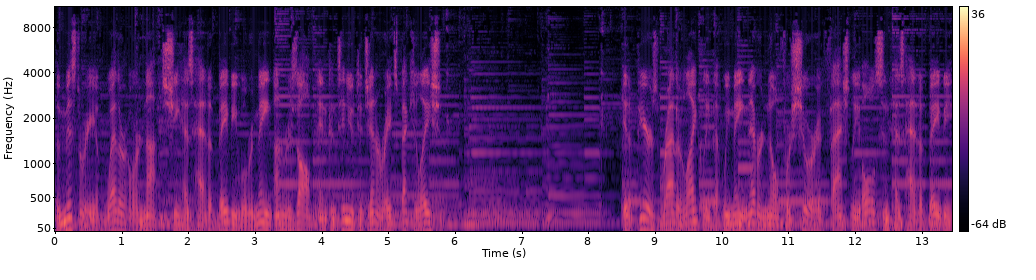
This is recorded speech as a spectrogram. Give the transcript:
the mystery of whether or not she has had a baby will remain unresolved and continue to generate speculation. It appears rather likely that we may never know for sure if Ashley Olsen has had a baby,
